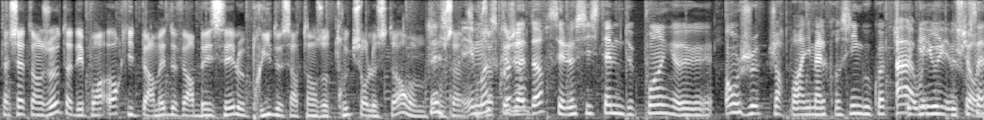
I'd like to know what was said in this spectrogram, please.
T'achètes un jeu, t'as des points or qui te permettent de faire baisser le prix de certains autres trucs sur le store. Moi, je trouve ça- je Et trouve moi, ça ce que j'adore, c'est le système de points euh, en jeu, genre pour Animal Crossing ou quoi que tu Ah oui, oui, bien je, trouve sûr, ça,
